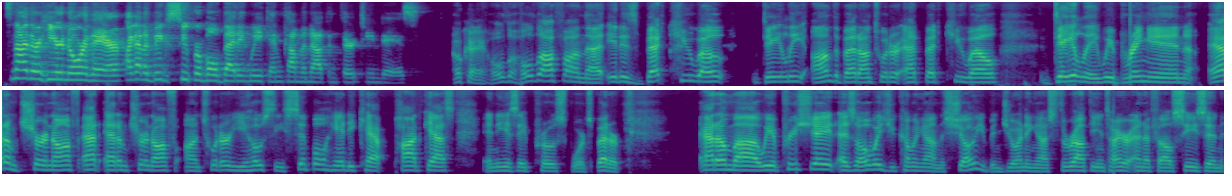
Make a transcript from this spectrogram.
it's neither here nor there. I got a big Super Bowl betting weekend coming up in 13 days. Okay, hold hold off on that. It is BetQL daily on the bet on Twitter at BetQL daily. We bring in Adam Chernoff at Adam Chernoff on Twitter. He hosts the Simple Handicap podcast and he is a pro sports bettor. Adam, uh, we appreciate, as always, you coming on the show. You've been joining us throughout the entire NFL season.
